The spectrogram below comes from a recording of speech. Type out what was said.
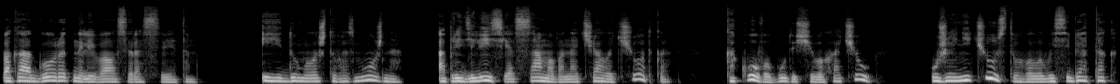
пока город наливался рассветом, и думала, что, возможно, определись я с самого начала четко, какого будущего хочу, уже не чувствовала бы себя так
